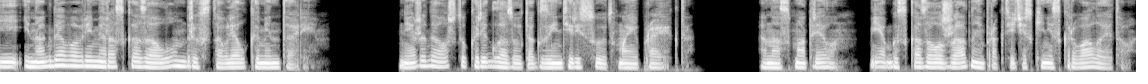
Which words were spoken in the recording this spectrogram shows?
И иногда во время рассказа о Лондре вставлял комментарии. Не ожидал, что кореглазую так заинтересуют мои проекты. Она смотрела, я бы сказал, жадно и практически не скрывала этого.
